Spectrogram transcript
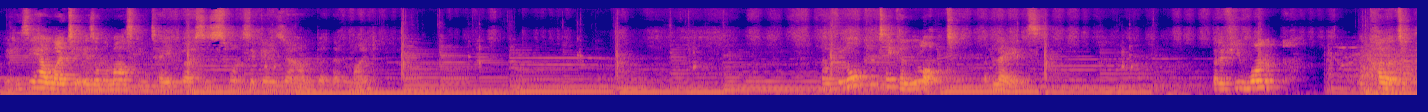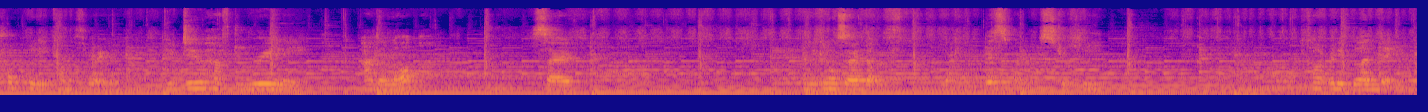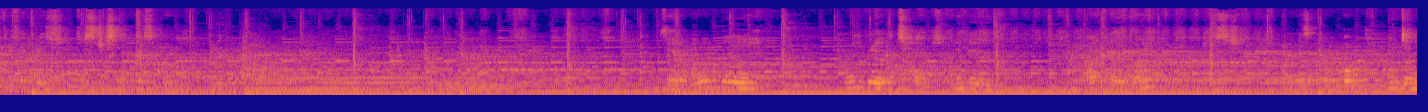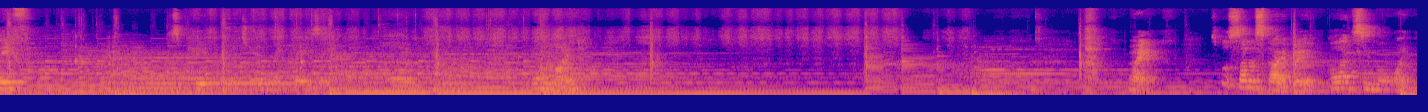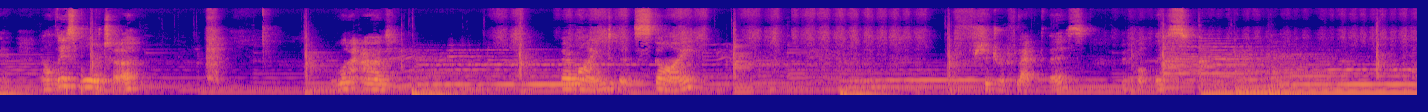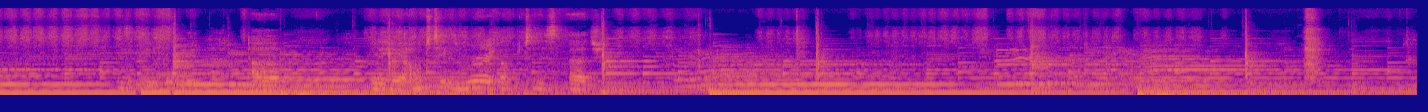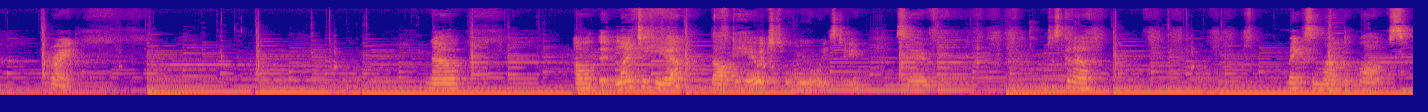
you can see how light it is on the masking tape versus once it goes down, but never mind. Now Velour can take a lot of layers, but if you want the colour to properly come through, you do have to really add a lot. So, and you can also end up with this way, streaky. You can't really blend it even with your fingers, it's just not possible. So I want more, I want at the top, so I'm going to go back over, just bump underneath this paper sky blue, I'll add some more white in. Now this water, we want to add, bear in mind that sky should reflect this. We've got this, these are beautiful. Um, here, I want to take this right up to this edge. Right. Now, I want it lighter here, darker here, which is what we always do. So I'm just gonna make some random marks.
